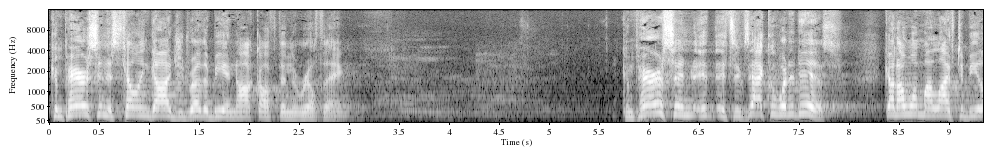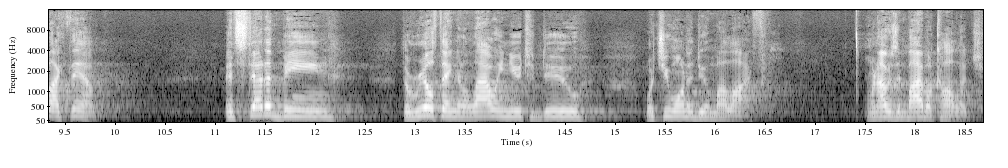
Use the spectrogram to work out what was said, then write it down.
Comparison is telling God you'd rather be a knockoff than the real thing. Comparison, it, it's exactly what it is. God, I want my life to be like them. Instead of being the real thing and allowing you to do what you want to do in my life. When I was in Bible college,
